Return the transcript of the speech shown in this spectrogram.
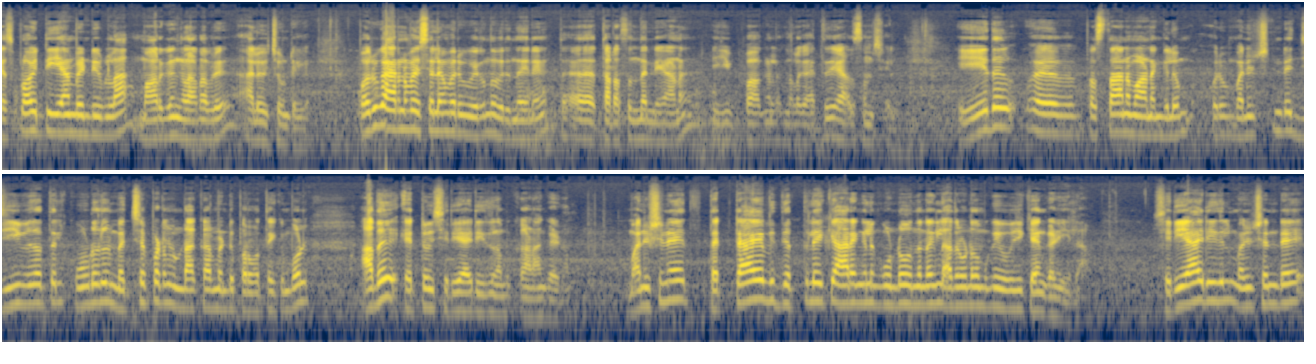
എക്സ്പ്ലോയിറ്റ് ചെയ്യാൻ വേണ്ടിയുള്ള മാർഗങ്ങളാണ് അവർ ആലോചിച്ചുകൊണ്ടിരിക്കുന്നത് അപ്പോൾ ഒരു കാരണവശാലും അവർ ഉയർന്നു വരുന്നതിന് തടസ്സം തന്നെയാണ് ഈ വിഭാഗങ്ങൾ എന്നുള്ള കാര്യത്തിൽ യാതൊരു സംശയമില്ല ഏത് പ്രസ്ഥാനമാണെങ്കിലും ഒരു മനുഷ്യന്റെ ജീവിതത്തിൽ കൂടുതൽ മെച്ചപ്പെടൽ ഉണ്ടാക്കാൻ വേണ്ടി പ്രവർത്തിക്കുമ്പോൾ അത് ഏറ്റവും ശരിയായ രീതിയിൽ നമുക്ക് കാണാൻ കഴിയണം. മനുഷ്യനെ തെറ്റായ വിധത്തിലേക്ക് ആരെങ്കിലും കൊണ്ടുപോകുന്നുണ്ടെങ്കിൽ അതിനോട് നമുക്ക് യോജിക്കാൻ കഴിയില്ല. ശരിയായ രീതിയിൽ മനുഷ്യന്റെ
